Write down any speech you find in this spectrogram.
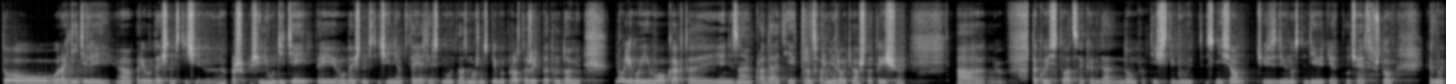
то у родителей а, при удачном стечении, э, прошу прощения, у детей при удачном стечении обстоятельств будет возможность либо просто жить в этом доме, ну, либо его как-то, я не знаю, продать и трансформировать во что-то еще. А в такой ситуации, когда дом фактически будет снесен через 99 лет, получается, что как бы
